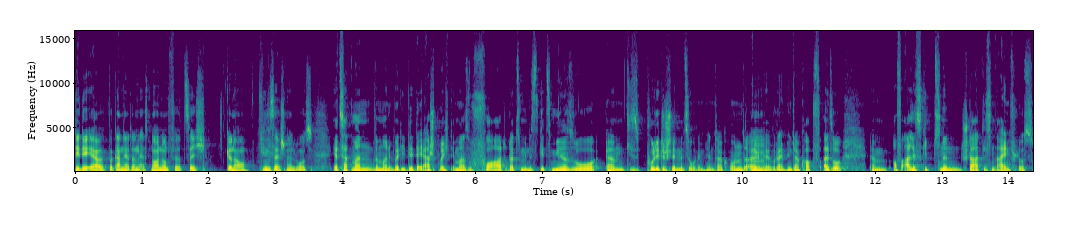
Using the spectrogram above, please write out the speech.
DDR begann ja dann erst 49. Genau, ging sehr schnell los. Jetzt hat man, wenn man über die DDR spricht, immer sofort, oder zumindest geht es mir so, ähm, diese politische Dimension im Hintergrund äh, mhm. oder im Hinterkopf. Also ähm, auf alles gibt es einen staatlichen Einfluss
